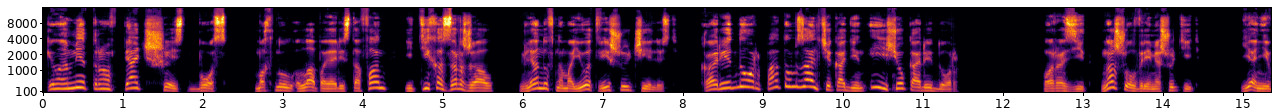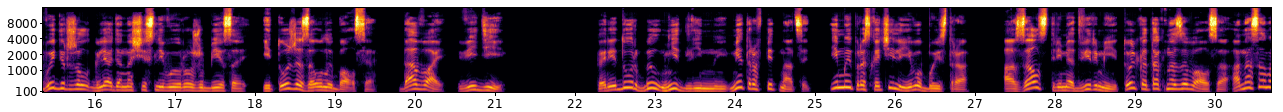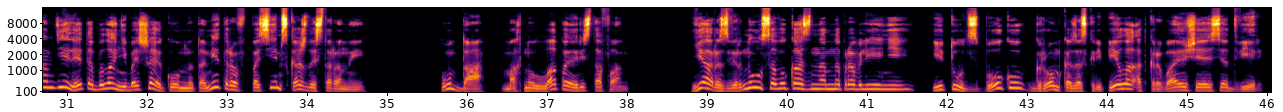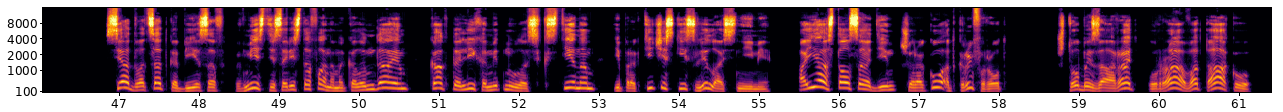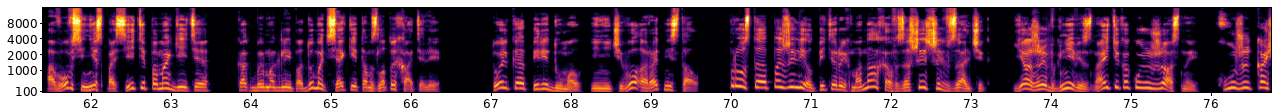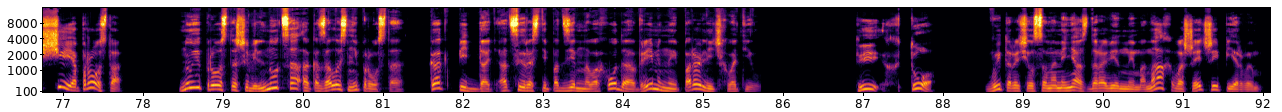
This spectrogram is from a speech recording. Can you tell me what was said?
«Километров пять-шесть, босс», – махнул лапой Аристофан и тихо заржал, глянув на мою отвисшую челюсть. «Коридор, потом зальчик один и еще коридор». Паразит, нашел время шутить. Я не выдержал, глядя на счастливую рожу беса, и тоже заулыбался. «Давай, веди». Коридор был не длинный, метров пятнадцать, и мы проскочили его быстро. А зал с тремя дверьми только так назывался, а на самом деле это была небольшая комната метров по семь с каждой стороны. «Куда?» – махнул лапой Аристофан. Я развернулся в указанном направлении, и тут сбоку громко заскрипела открывающаяся дверь. Вся двадцатка бесов вместе с Аристофаном и Колымдаем как-то лихо метнулась к стенам и практически слилась с ними, а я остался один, широко открыв рот. Чтобы заорать «Ура! В атаку!», а вовсе не «Спасите, помогите!», как бы могли подумать всякие там злопыхатели. Только передумал и ничего орать не стал. Просто пожалел пятерых монахов, зашедших в зальчик. Я же в гневе знаете какой ужасный. Хуже Кощея просто. Ну и просто шевельнуться оказалось непросто. Как пить дать от сырости подземного хода временный паралич хватил. «Ты кто?» Вытаращился на меня здоровенный монах, вошедший первым.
